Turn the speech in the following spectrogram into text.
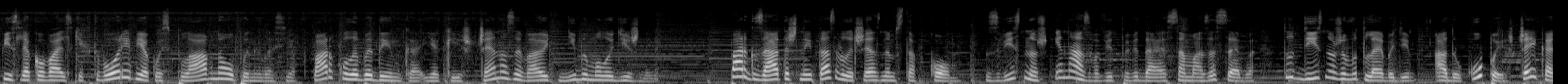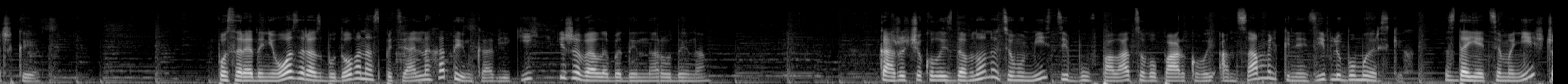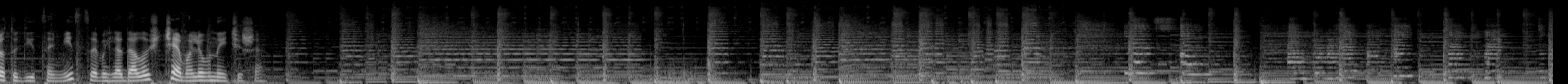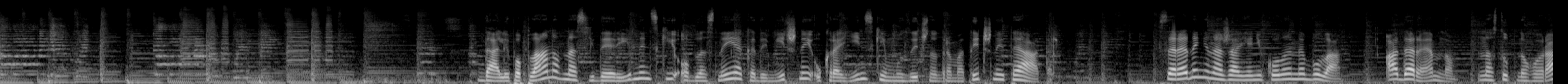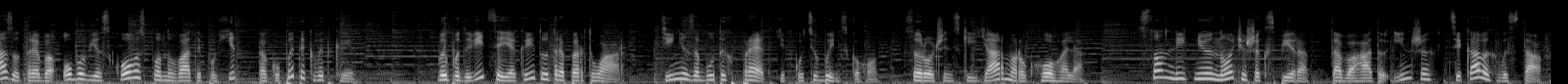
Після ковальських творів якось плавно опинилась я в парку Лебединка, який ще називають ніби молодіжний. Парк затишний та з величезним ставком. Звісно ж, і назва відповідає сама за себе. Тут дійсно живуть лебеді, а докупи ще й качки. Посередині озера збудована спеціальна хатинка, в якій і живе лебединна родина. Кажуть, що колись давно на цьому місці був палацово-парковий ансамбль князів Любомирських. Здається мені, що тоді це місце виглядало ще мальовничіше. Далі по плану в нас йде Рівненський обласний академічний український музично-драматичний театр. Всередині, на жаль, я ніколи не була. А даремно. Наступного разу треба обов'язково спланувати похід та купити квитки. Ви подивіться, який тут репертуар: тіні забутих предків Коцюбинського, Сорочинський ярмарок Гоголя, сон літньої ночі Шекспіра та багато інших цікавих вистав.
